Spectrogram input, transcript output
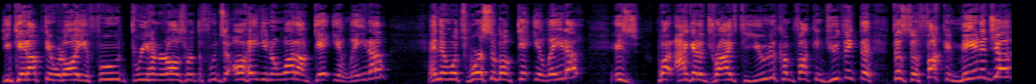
you get up there with all your food, three hundred dollars worth of food, say, oh hey, you know what? I'll get you later. And then what's worse about get you later is what I gotta drive to you to come fucking. Do you think that does the fucking manager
